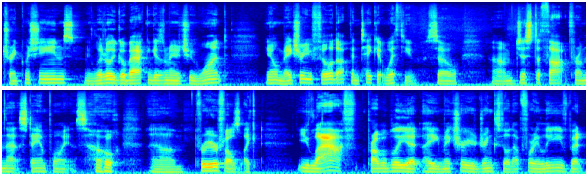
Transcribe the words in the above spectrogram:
drink machines. You literally go back and get as many as you want. You know, make sure you fill it up and take it with you. So, um, just a thought from that standpoint. So, um, free refills, like you laugh probably at, hey, make sure your drink's filled up before you leave, but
